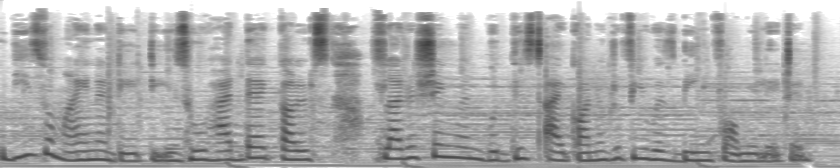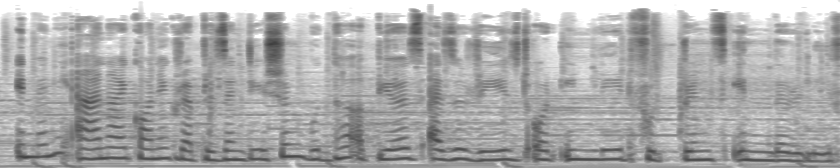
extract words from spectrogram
These were minor deities who had their cults flourishing when Buddhist iconography was being formulated. In many aniconic representation, Buddha appears as a raised or inlaid footprints in the relief.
